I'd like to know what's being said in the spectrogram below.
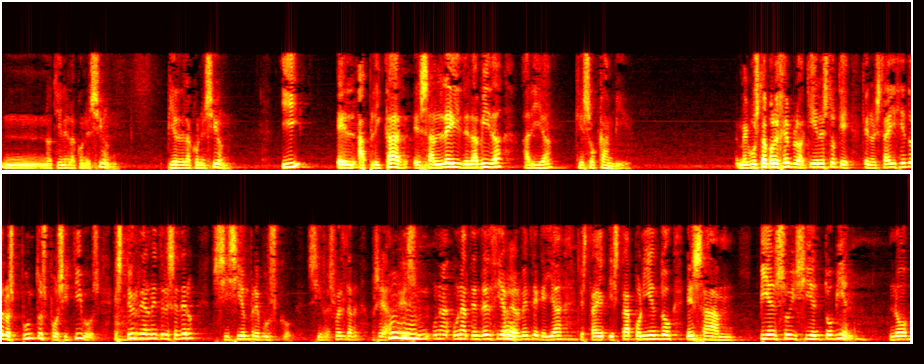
mm, no tiene la conexión, pierde la conexión. Y el aplicar esa ley de la vida haría que eso cambie. Me gusta, por ejemplo, aquí en esto que, nos está diciendo los puntos positivos. ¿Estoy realmente en el sendero? Si siempre busco, si resuelta. O sea, es una, tendencia realmente que ya está, está poniendo esa mm, pienso y siento bien. No,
